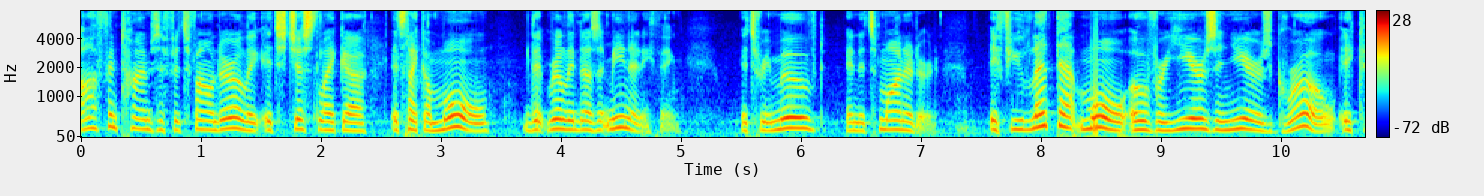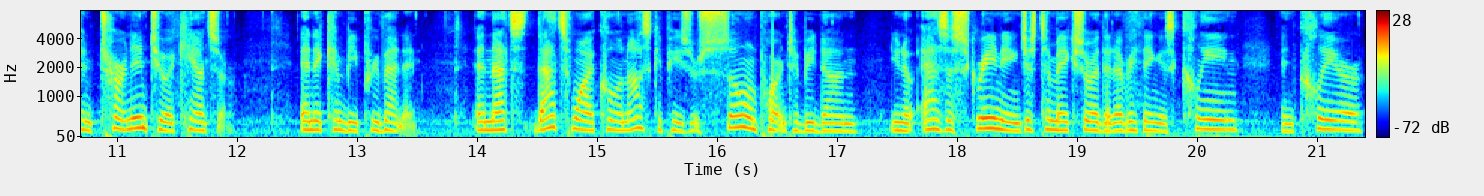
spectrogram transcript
oftentimes if it's found early, it's just like a, it's like a mole that really doesn't mean anything. It's removed and it's monitored. If you let that mole over years and years grow, it can turn into a cancer and it can be prevented. And that's, that's why colonoscopies are so important to be done, you know, as a screening, just to make sure that everything is clean and clear.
